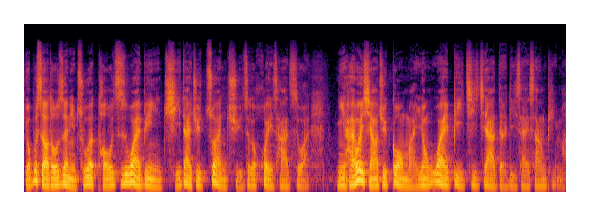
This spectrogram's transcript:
有不少投资人，你除了投资外币，你期待去赚取这个汇差之外，你还会想要去购买用外币计价的理财商品嘛？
